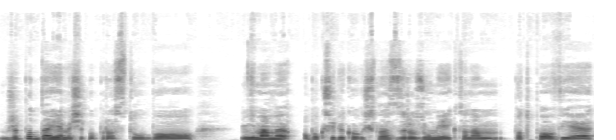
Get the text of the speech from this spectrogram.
że poddajemy się po prostu, bo nie mamy obok siebie kogoś, kto nas zrozumie i kto nam podpowie,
